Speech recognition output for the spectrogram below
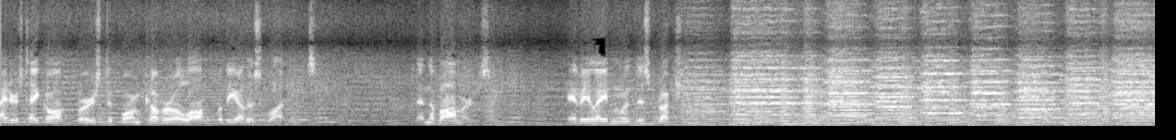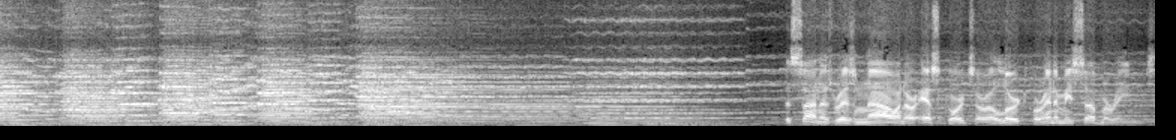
Fighters take off first to form cover aloft for the other squadrons. Then the bombers, heavy laden with destruction. The sun has risen now, and our escorts are alert for enemy submarines.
